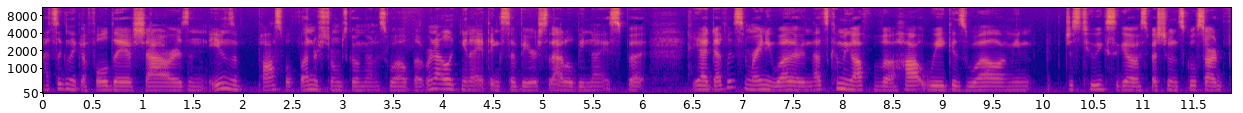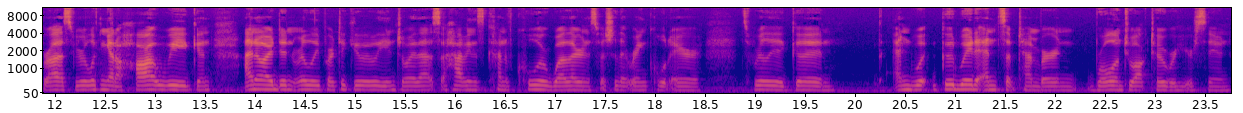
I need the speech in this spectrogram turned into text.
That's looking like a full day of showers and even some possible thunderstorms going on as well. But we're not looking at anything severe, so that'll be nice. But yeah, definitely some rainy weather, and that's coming off of a hot week as well. I mean, just two weeks ago, especially when school started for us, we were looking at a hot week, and I know I didn't really particularly enjoy that. So having this kind of cooler weather and especially that rain-cooled air, it's really a good and w- good way to end September and roll into October here soon.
